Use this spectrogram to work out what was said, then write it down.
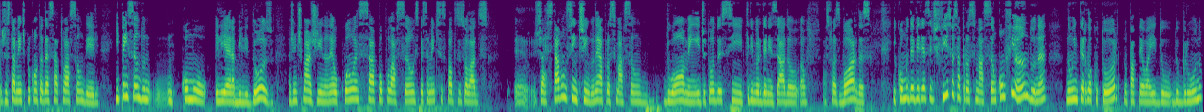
justamente por conta dessa atuação dele. E pensando em como ele era habilidoso, a gente imagina né, o quão essa população, especialmente esses povos isolados, é, já estavam sentindo né, a aproximação do homem e de todo esse crime organizado às suas bordas, e como deveria ser difícil essa aproximação, confiando né, no interlocutor, no papel aí do, do Bruno,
